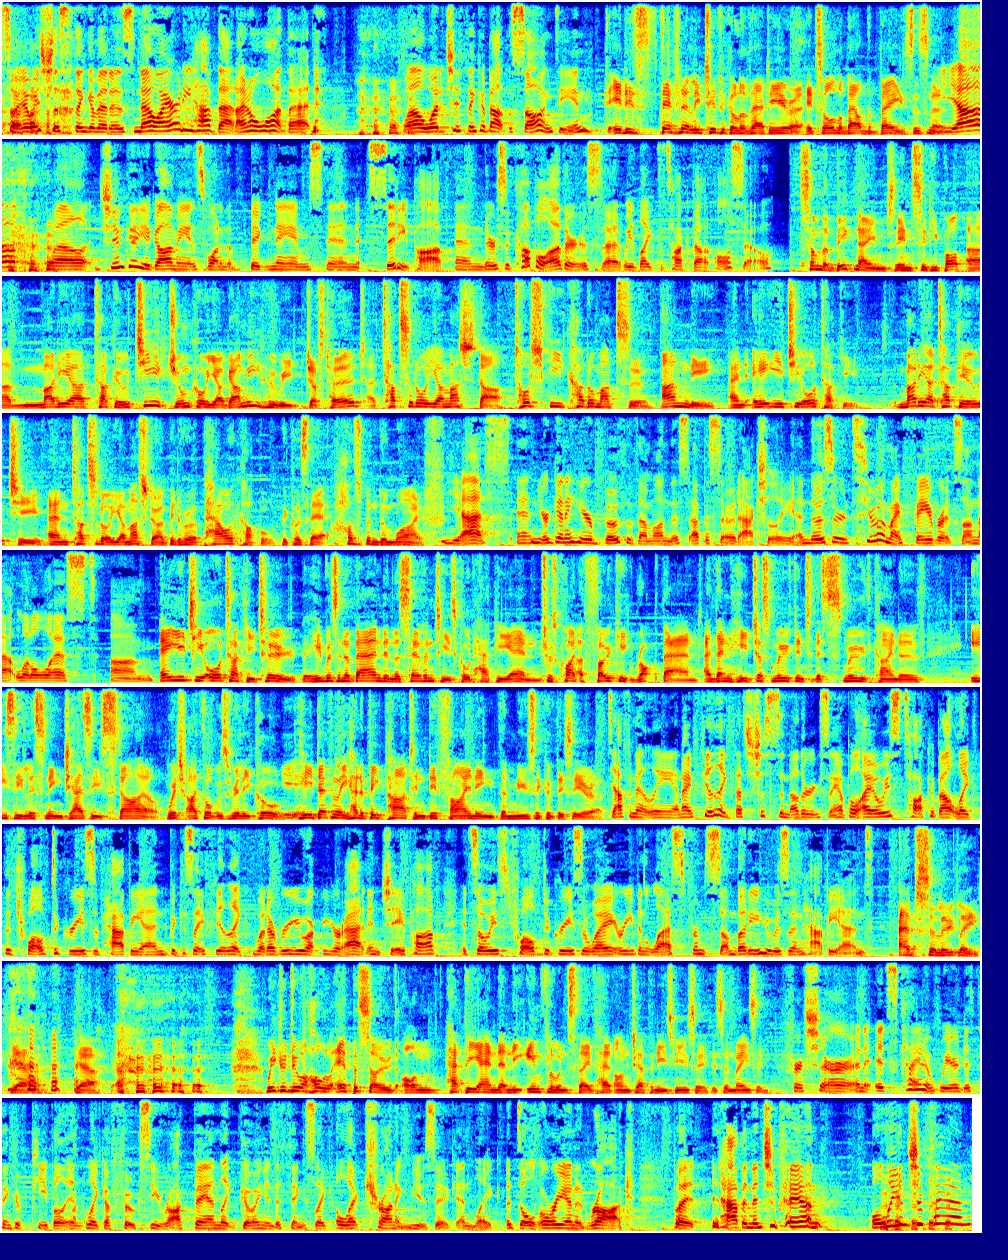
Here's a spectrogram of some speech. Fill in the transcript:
so I always just think of it as no, I already have that. I don't want that. well, what did you think about the song, Dean? It is definitely typical of that era. It's all about the bass, isn't it? Yup. well, Junko Yagami is one of the big names in city pop, and there's a couple others that we'd like to talk about also. Some of the big names in city pop are Mariya Takeuchi, Junko Yagami, who we just heard, Tatsuro Yamashita, Toshiki Kadomatsu, Anri, and Eiichi Otaki. Mariya Takeuchi and Tatsuro Yamashita are a bit of a power couple because they're husband and wife. Yes, and you're going to hear both of them on this episode, actually. And those are two of my favorites on that little list. Um, Eiichi Otaki, too. He was in a band in the 70s called Happy End, which was quite a folky rock band. And then he just moved into this smooth kind of easy listening jazzy style, which I thought was really cool. He definitely had a big part in defining the music of this era. Definitely. And I feel like that's just another example. I always talk about like the 12 degrees of happy end because I feel like whatever you are, you're at in J-pop, it's always 12 degrees away or even less from somebody who is in happy end. Absolutely. Yeah. yeah. we could do a whole episode on Happy End and the influence they've had on Japanese music. It's amazing. For sure. And it's kind of weird to think of people in like a folksy rock band like going into things like electronic music and like adult oriented rock, but it happened in Japan. Only in Japan.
